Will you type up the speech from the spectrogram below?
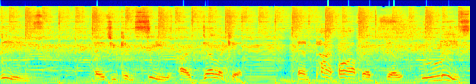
these as you can see, are delicate and pop off at the least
